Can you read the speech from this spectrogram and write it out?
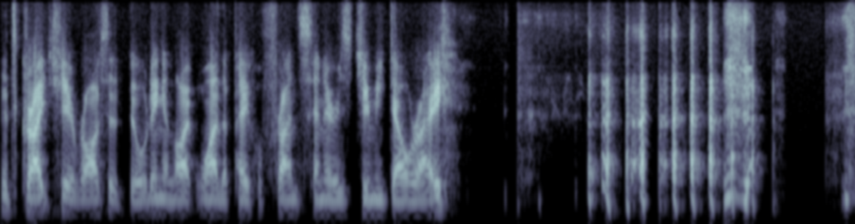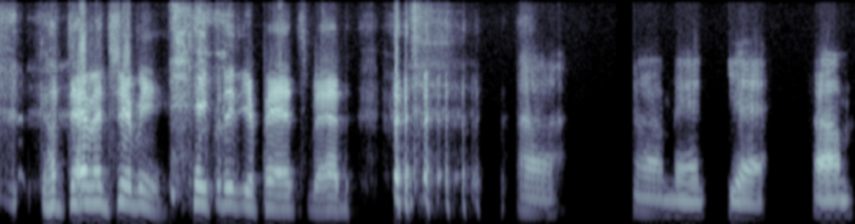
it's great. She arrives at the building and like one of the people front center is Jimmy Del Ray. God damn it, Jimmy! Keep it in your pants, man. uh, Oh man, yeah. Um,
